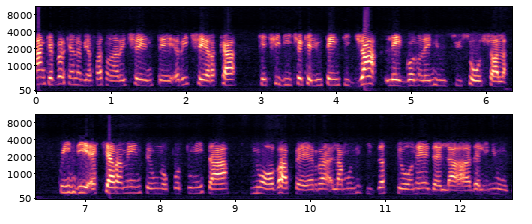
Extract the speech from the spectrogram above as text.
anche perché noi abbiamo fatto una recente ricerca che ci dice che gli utenti già leggono le news sui social, quindi è chiaramente un'opportunità nuova per la monetizzazione della, delle news.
